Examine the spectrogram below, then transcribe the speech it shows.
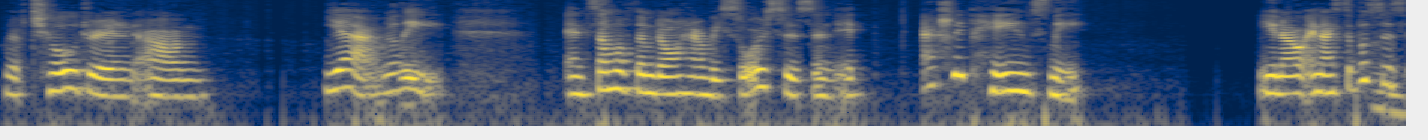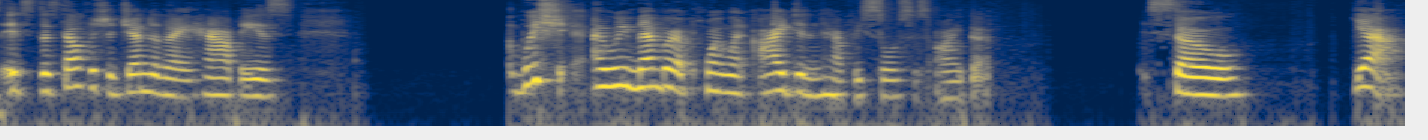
who have children, um, yeah, really, and some of them don't have resources, and it actually pains me, you know. And I suppose mm. it's, it's the selfish agenda that I have is wish I remember a point when I didn't have resources either. So, yeah,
